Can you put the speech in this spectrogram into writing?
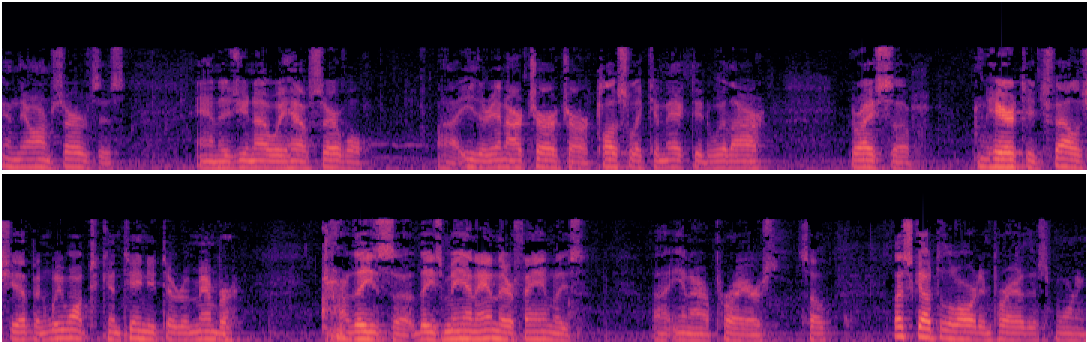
in the armed services. And as you know, we have several either in our church or closely connected with our Grace Heritage Fellowship, and we want to continue to remember these uh, these men and their families uh, in our prayers. So let's go to the Lord in prayer this morning.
